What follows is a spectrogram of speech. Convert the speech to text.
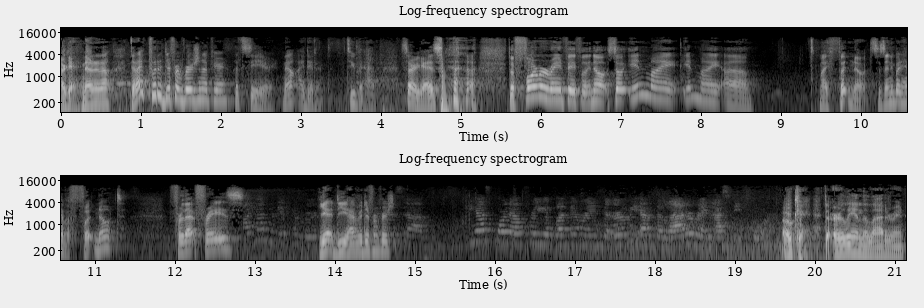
Okay, no, no, no. Did I put a different version up here? Let's see here. No, I didn't. Too bad. Sorry, guys. the former rain faithfully. No, so in my in my uh, my footnotes. Does anybody have a footnote for that phrase? Yeah, do you have a different version? Um we have poured out for you abundant rain, the early and the latter rain as before. Okay, the early and the latter rain.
